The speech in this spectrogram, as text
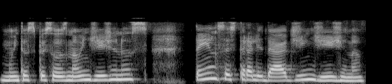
muitas pessoas não indígenas têm ancestralidade indígena.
